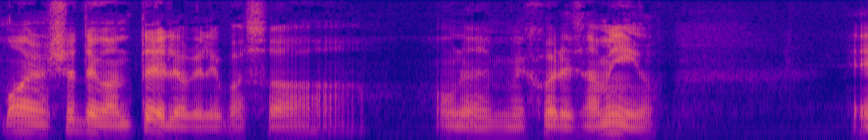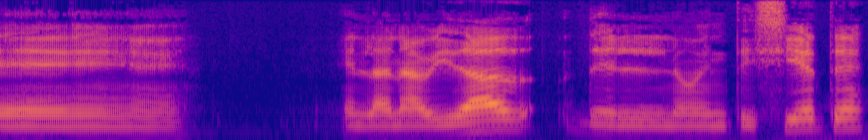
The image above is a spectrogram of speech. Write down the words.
Bueno, yo te conté lo que le pasó a uno de mis mejores amigos. Eh, en la Navidad del 97,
